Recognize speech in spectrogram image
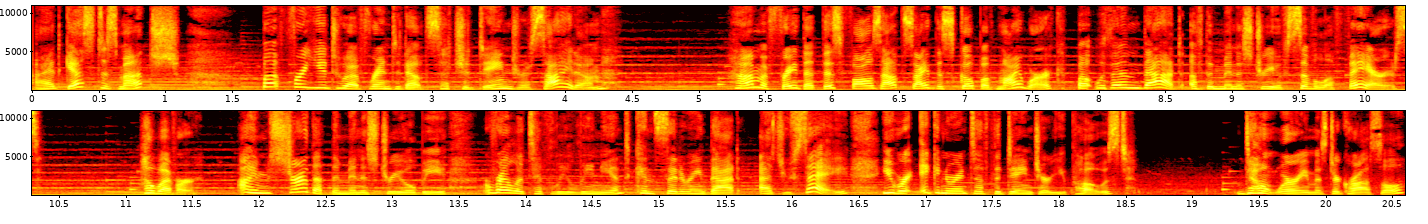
I'd guessed as much. But for you to have rented out such a dangerous item. I'm afraid that this falls outside the scope of my work, but within that of the Ministry of Civil Affairs. However, I'm sure that the Ministry will be relatively lenient considering that, as you say, you were ignorant of the danger you posed. Don't worry, Mr. Crossell.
